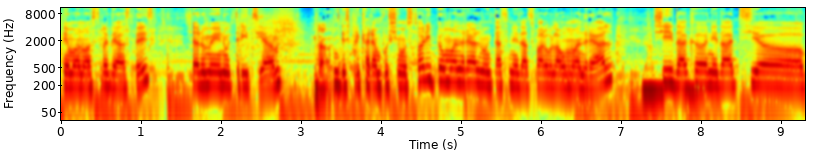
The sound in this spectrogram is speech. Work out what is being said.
tema noastră de astăzi, și anume nutriția. Da. despre care am pus și un story pe Uman Real. Nu uitați să ne dați follow la Uman Real și dacă ne dați uh,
